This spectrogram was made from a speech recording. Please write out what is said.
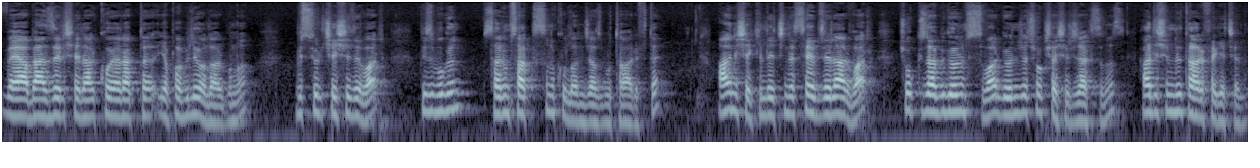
veya benzeri şeyler koyarak da yapabiliyorlar bunu. Bir sürü çeşidi var. Biz bugün sarımsaklısını kullanacağız bu tarifte. Aynı şekilde içinde sebzeler var. Çok güzel bir görüntüsü var. Görünce çok şaşıracaksınız. Hadi şimdi tarife geçelim.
